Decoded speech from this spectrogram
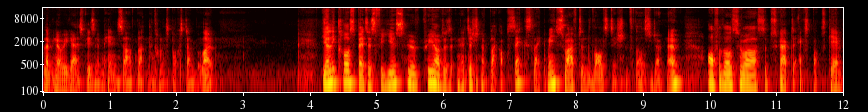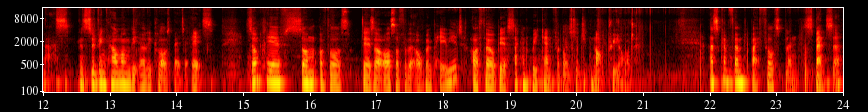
Let me know what you guys' views and opinions of that in the comments box down below. The early closed beta is for users who have pre-ordered an edition of Black Ops 6, like me, so I've done the Vault edition for those who don't know, or for those who are subscribed to Xbox Game Pass, considering how long the early closed beta is. It's unclear if some of those days are also for the open period, or if there will be a second weekend for those who did not pre-order. As confirmed by Phil Spencer,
